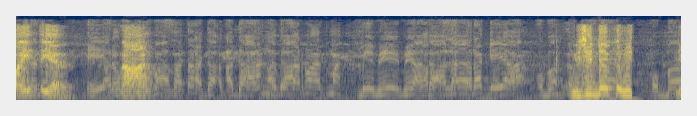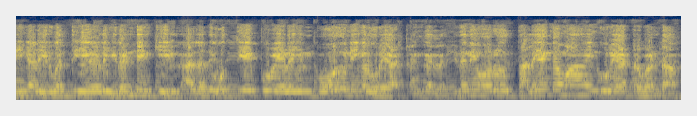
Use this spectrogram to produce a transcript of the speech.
வைத்தியர் நான் நீங்கள் இருபத்தி ஏழு இரண்டின் கீழ் அல்லது ஒத்தியைப்பு வேலையின் போது நீங்கள் உரையாற்றுங்கள். இதனை ஒரு தலையங்கமாக இங்கு உரையாற்ற வேண்டாம்.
